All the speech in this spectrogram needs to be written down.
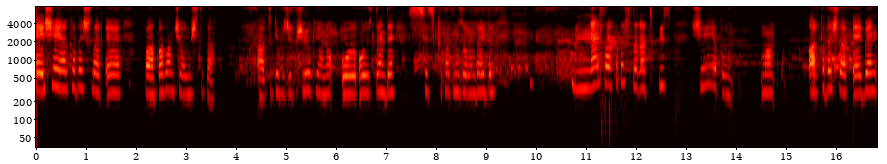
Ee, şey arkadaşlar e, ba- babam çağırmıştı da artık yapacak bir şey yok yani o, o yüzden de ses kapatma zorundaydım. Neyse arkadaşlar artık biz şey yapalım. Arkadaşlar e, ben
